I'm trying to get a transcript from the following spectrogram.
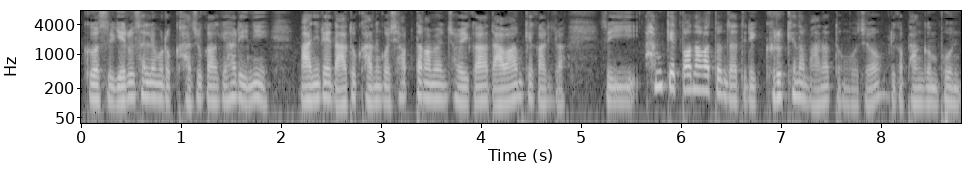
그것을 예루살렘으로 가져가게 하리니 만일에 나도 가는 것이 합당하면 저희가 나와 함께 가리라. 그래서 이 함께 떠나갔던 자들이 그렇게나 많았던 거죠. 우리가 방금 본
